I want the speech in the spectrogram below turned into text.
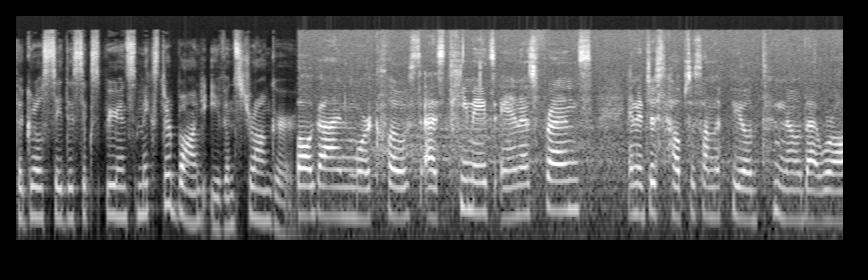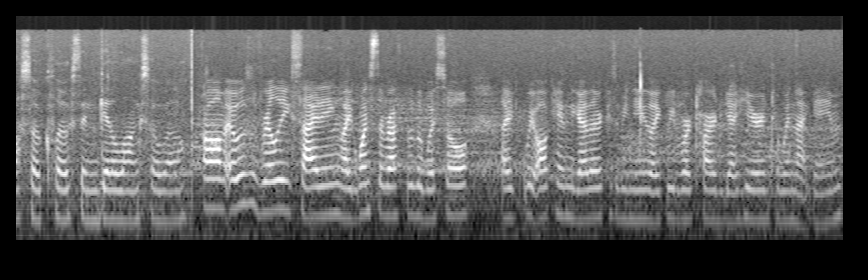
The girls say this experience makes their bond even stronger. We've all gotten more close as teammates and as friends, and it just helps us on the field to know that we're all so close and get along so well. Um, it was really exciting. Like once the ref blew the whistle, like we all came together because we knew like we'd worked hard to get here and to win that game.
